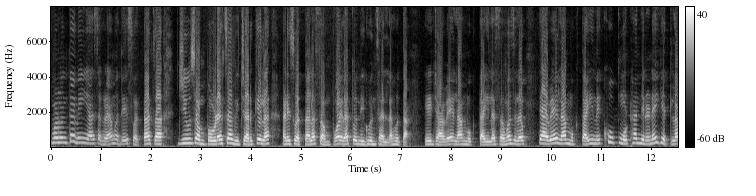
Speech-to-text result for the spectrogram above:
म्हणून त्याने या सगळ्यामध्ये स्वतःचा जीव संपवण्याचा विचार केला आणि स्वतःला संपवायला तो निघून चालला होता. हे ज्या वेळेला मुक्ताईला समजलं त्यावेळेला मुक्ताईने खूप मोठा निर्णय घेतला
